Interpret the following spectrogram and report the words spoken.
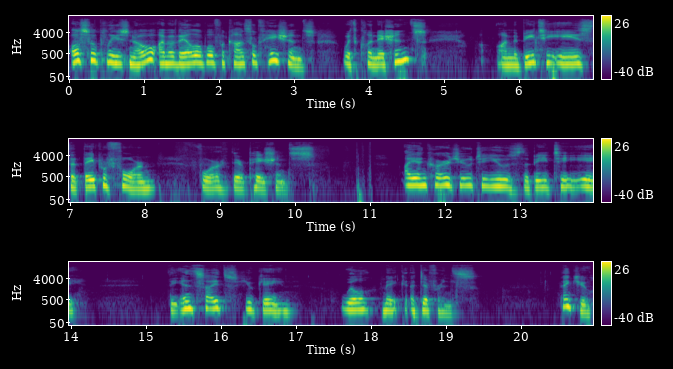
Also, please know I'm available for consultations with clinicians on the BTEs that they perform for their patients. I encourage you to use the BTE. The insights you gain will make a difference. Thank you.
